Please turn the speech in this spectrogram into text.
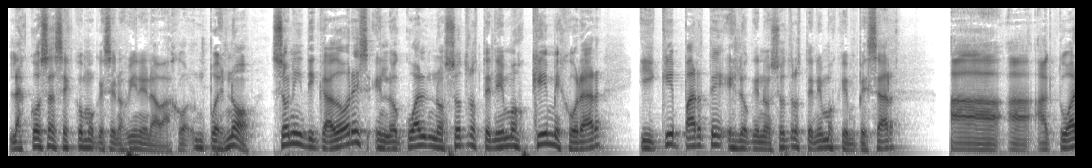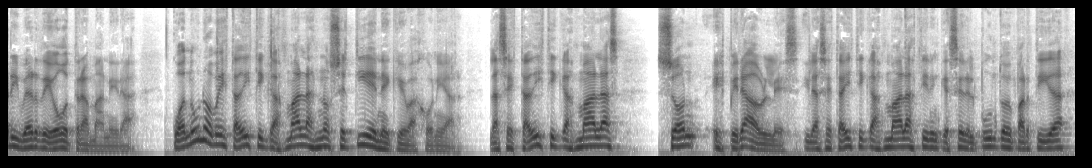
las cosas es como que se nos vienen abajo. Pues no, son indicadores en lo cual nosotros tenemos que mejorar y qué parte es lo que nosotros tenemos que empezar a, actuar y ver de otra manera. Cuando uno ve estadísticas malas no se tiene que bajonear. Las estadísticas malas son esperables y las estadísticas malas tienen que ser el punto de partida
